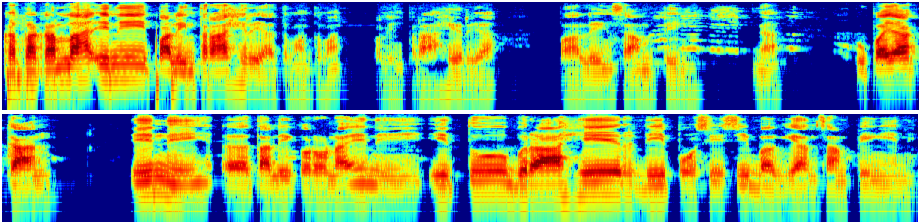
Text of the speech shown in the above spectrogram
Katakanlah ini paling terakhir ya teman-teman. Paling terakhir ya. Paling samping. Nah, upayakan ini e, tali corona ini itu berakhir di posisi bagian samping ini.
